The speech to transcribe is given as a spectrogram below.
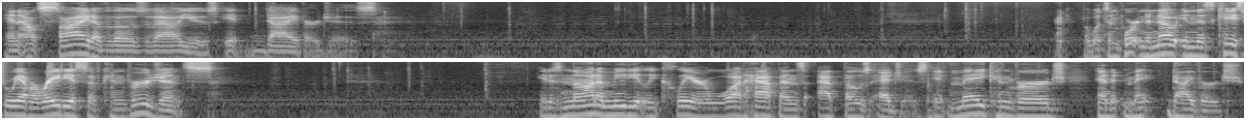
And outside of those values, it diverges. But what's important to note in this case where we have a radius of convergence, it is not immediately clear what happens at those edges. It may converge, and it may diverge.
